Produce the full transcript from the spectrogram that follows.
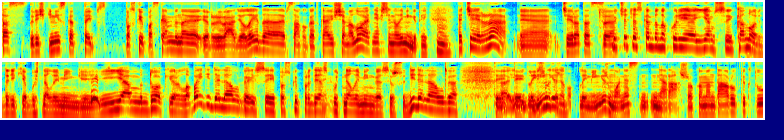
tas reiškinys, kad taip paskui paskambina ir į radijo laidą ir sako, kad ką jūs čia meluojat, nieks čia nelaimingi. Tai, mm. Bet čia ir yra, e, čia yra tas... e, Bet čia tie skambina, kurie jiems, ką nori daryti, jie bus nelaimingi. Taip. Jam duok ir labai didelę algą, jisai paskui pradės būti nelaimingas ir su didelė alga. Tai, tai laimingi, žmo- laimingi žmonės nerašo komentarų piktų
